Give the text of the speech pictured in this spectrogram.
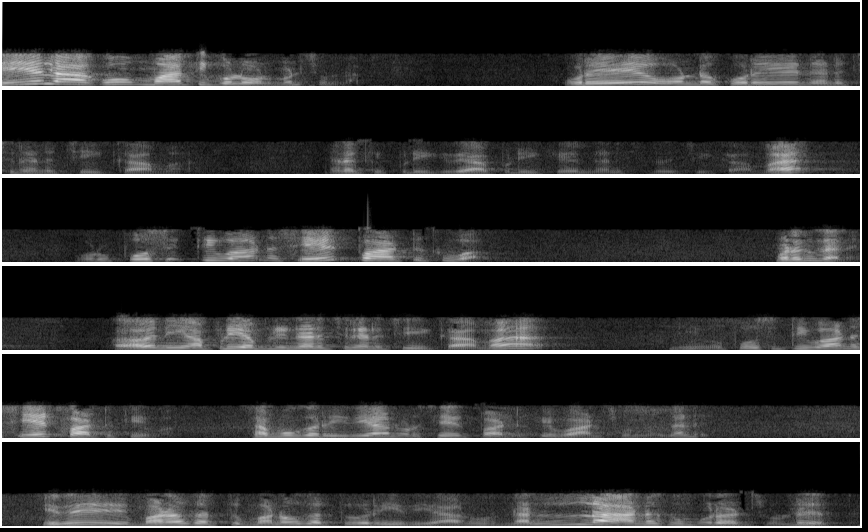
செயலாகவும் மாற்றிக்கொள்ளணும்னு சொன்னாங்க ஒரே ஓண்ட குறையே நினச்சி நினச்சிக்காம எனக்கு இப்படி இருக்குது அப்படி இருக்குதுன்னு நினச்சி நினச்சிக்காமல் ஒரு பாசிட்டிவான செயற்பாட்டுக்கு வா. உனக்கு அதாவது நீ அப்படி அப்படி நினைச்சு நினைச்சிக்காம நீ ஒரு பாசிட்டிவான செயற்பாட்டுக்கே வா. சமூக ரீதியான ஒரு செயற்பாட்டுக்கே வான்னு சொன்னது தானே இது மனோதத்து மனோதத்துவ ரீதியான ஒரு நல்ல அணுகுமுறைன்னு சொல்லிட்டு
